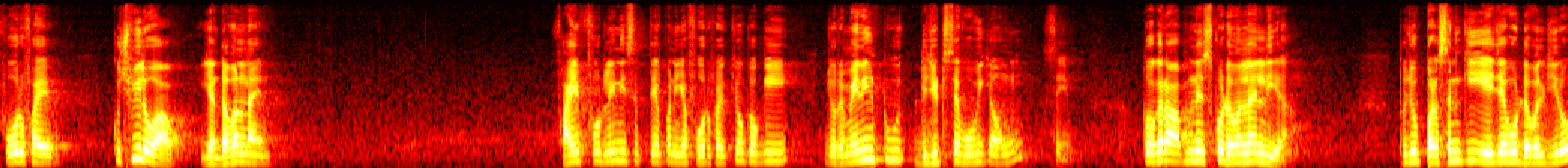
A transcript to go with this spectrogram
फोर फाइव कुछ भी लो आप, या डबल नाइन फाइव फोर ले नहीं सकते अपन या फोर फाइव क्यों? क्योंकि जो रिमेनिंग टू डिजिट्स है, वो भी क्या होंगी? सेम तो अगर आपने इसको डबल नाइन लिया तो जो पर्सन की एज है, वो डबल ज़ीरो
